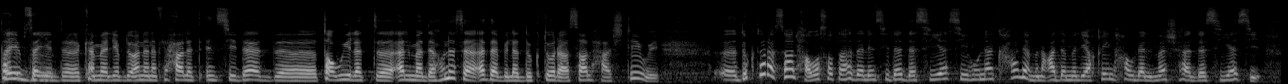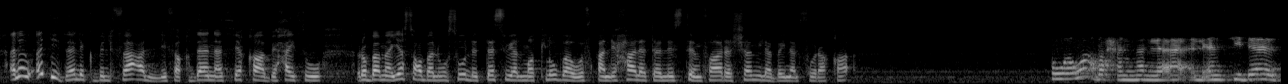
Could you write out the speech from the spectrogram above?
طيب سيد كمال يبدو أننا في حالة انسداد طويلة المدى هنا سأذهب إلى الدكتورة صالحة شتيوي دكتورة صالحة وسط هذا الانسداد السياسي هناك حالة من عدم اليقين حول المشهد السياسي ألا يؤدي ذلك بالفعل لفقدان الثقة بحيث ربما يصعب الوصول للتسوية المطلوبة وفقا لحالة الاستنفار الشاملة بين الفرقاء؟ هو واضح أن الانسداد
